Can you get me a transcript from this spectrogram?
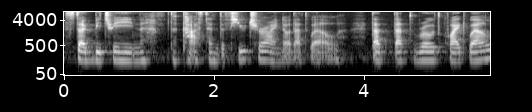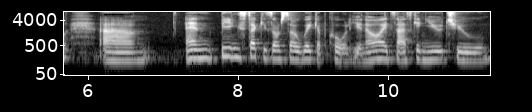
stuck between the past and the future. I know that well. That, that road quite well. Um, and being stuck is also a wake up call, you know, it's asking you to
